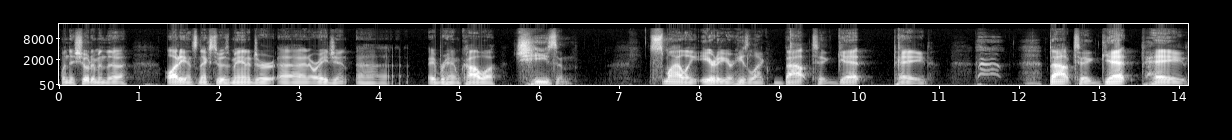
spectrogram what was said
when they showed him in the audience next to his manager uh, or agent uh, Abraham Kawa cheesing, smiling ear to ear. He's like, about to get paid. about to get paid.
